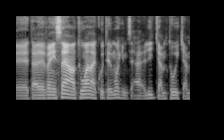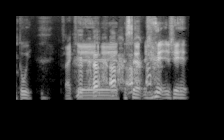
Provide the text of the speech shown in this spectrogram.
euh, T'avais Vincent Antoine à côté de moi qui me disait Ali, calme-toi, calme-toi. Fait que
